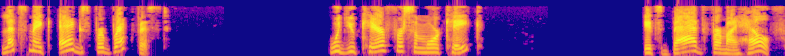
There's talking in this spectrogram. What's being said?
Let's make eggs for breakfast. Would you care for some more cake? It's bad for my health.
